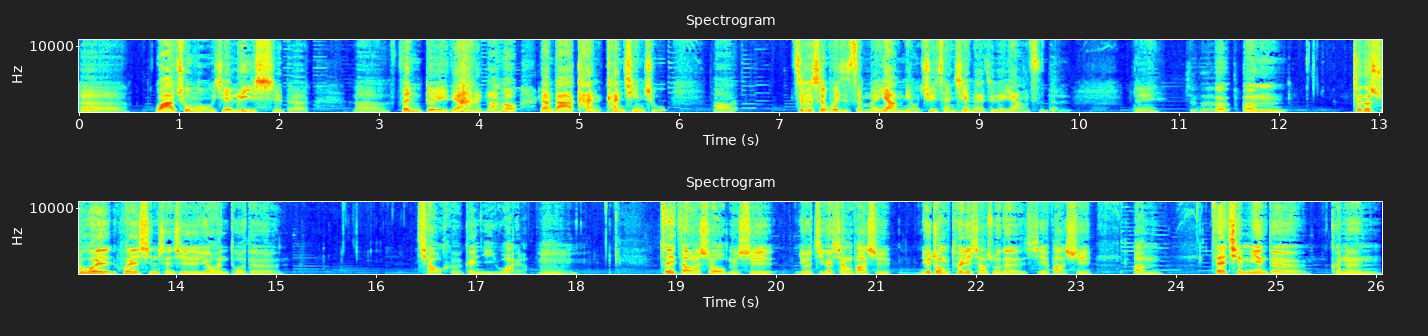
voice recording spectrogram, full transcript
呃，挖出某一些历史的。呃，粪堆这样，然后让大家看看清楚，啊，这个社会是怎么样扭曲成现在这个样子的？对，这个呃嗯，这个书会会形成，其实有很多的巧合跟意外了。嗯，最早的时候，我们是有几个想法是，是有种推理小说的写法是，嗯，在前面的可能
